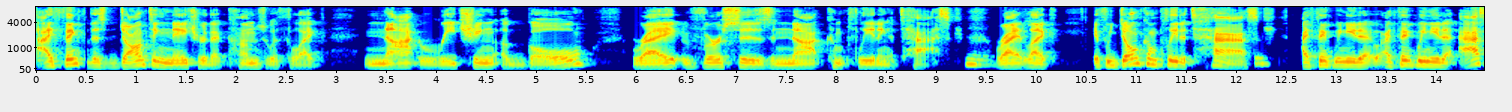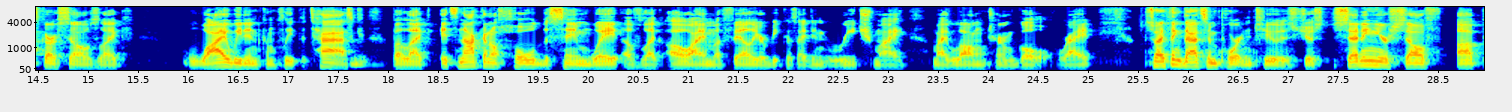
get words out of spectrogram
I think this daunting nature that comes with like not reaching a goal, right, versus not completing a task, mm. right? Like if we don't complete a task, mm. I think we need to I think we need to ask ourselves like why we didn't complete the task, mm-hmm. but like it's not going to hold the same weight of like oh I am a failure because I didn't reach my my long-term goal, right? So I think that's important too is just setting yourself up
